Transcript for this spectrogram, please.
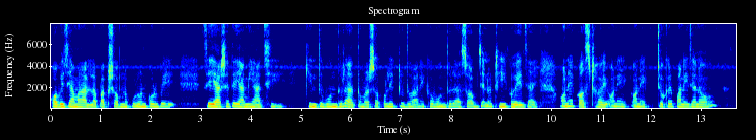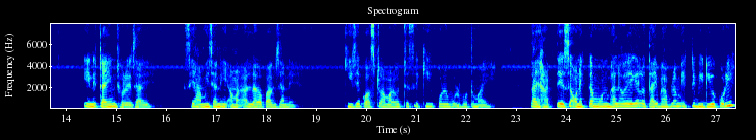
কবে যে আমার আল্লাহ পাক স্বপ্ন পূরণ করবে, সেই আশাতেই আমি আছি। কিন্তু বন্ধুরা, তোমরা সকলে একটু দোয়া রেখো বন্ধুরা, সব যেন ঠিক হয়ে যায়। অনেক কষ্ট হয়, অনেক অনেক চোখের পানি যেন এনি টাইম ঝরে যায়। সে আমি জানি, আমার আল্লাহ পাক জানে। কী যে কষ্ট আমার হচ্ছে, সে কী করে বলব তোমায়? তাই হাঁটতে এসে অনেকটা মন ভালো হয়ে গেল, তাই ভাবলাম একটি ভিডিও করি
